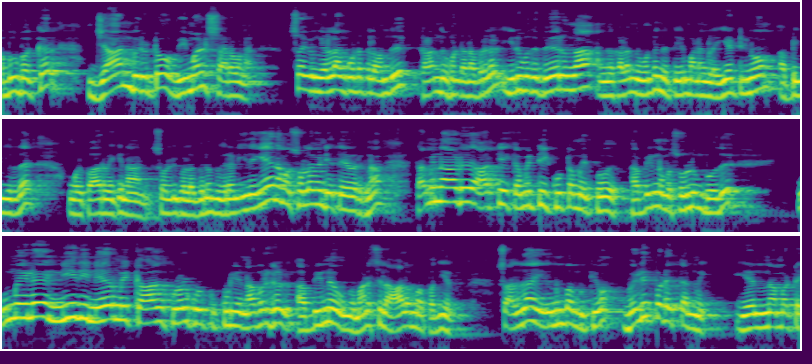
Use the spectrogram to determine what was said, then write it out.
அபுபக்கர் ஜான் பிரிட்டோ விமல் சரவணன். ஸோ இவங்க எல்லாம் கூட்டத்தில் வந்து கலந்து கொண்ட நபர்கள். இருபது பேரும் தான் அங்கே கலந்து கொண்டு இந்த தீர்மானங்களை இயற்றினோம் அப்படிங்கிறத உங்கள் பார்வைக்கு நான் சொல்லிக்கொள்ள விரும்புகிறேன். இதை ஏன் நம்ம சொல்ல வேண்டிய தேவை இருக்குன்னா தமிழ்நாடு ஆர்டிஐ கமிட்டி கூட்டமைப்பு அப்படின்னு நம்ம சொல்லும்போது உண்மையிலே நீதி நேர்மைக்காக குரல் கொடுக்கக்கூடிய நபர்கள் அப்படின்னு உங்கள் மனசில் ஆழமாக பதியணும். ஸோ அதுதான் ரொம்ப முக்கியம். வெளிப்படைத்தன்மை. என் நம்மகிட்ட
